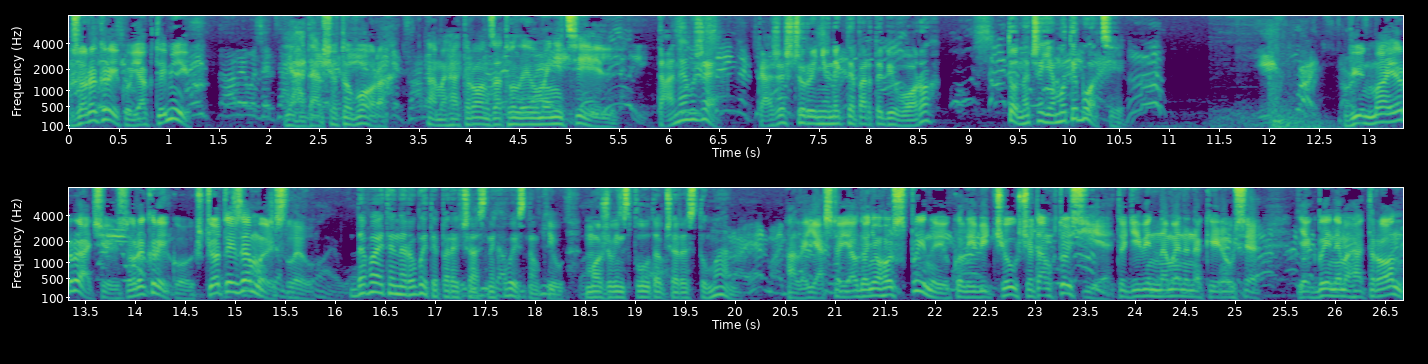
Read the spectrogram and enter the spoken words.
Зорокрику, як ти міг? Я дав, що то ворог, а Мегатрон затулив мені ціль. Та невже? Кажеш, що руйнівник тепер тобі ворог? То на чиєму ти боці? Він має рацію, зорокрику. Що ти замислив? Давайте не робити передчасних висновків. Може, він сплутав через туман. Але я стояв до нього спиною, коли відчув, що там хтось є. Тоді він на мене накинувся. Якби не Мегатрон,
